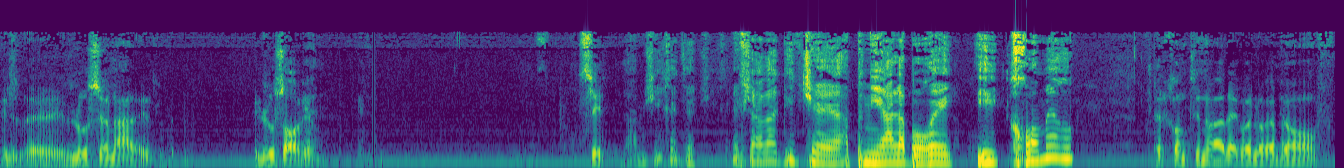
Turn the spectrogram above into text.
eh, illusionario, illusorio. Sì. Per continuare quello che abbiamo fatto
